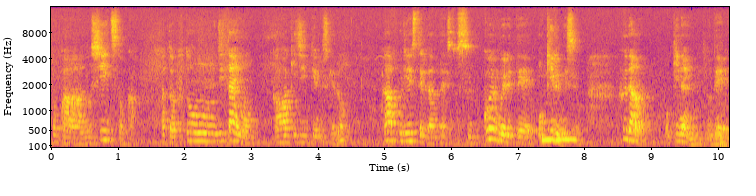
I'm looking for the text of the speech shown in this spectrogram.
とかあのシーツとかあとは布団自体も側生地っていうんですけどがポリエステルだったりするとすっごい蒸れて起きるんですよ、普段起きないので、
